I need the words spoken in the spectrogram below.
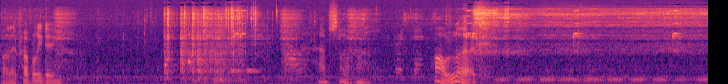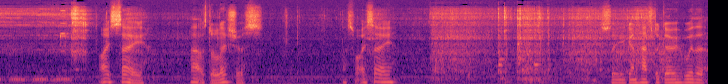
Well, they probably do. Have some of that. Oh, look! I say, that was delicious. That's what I say. So you're gonna have to go with it.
